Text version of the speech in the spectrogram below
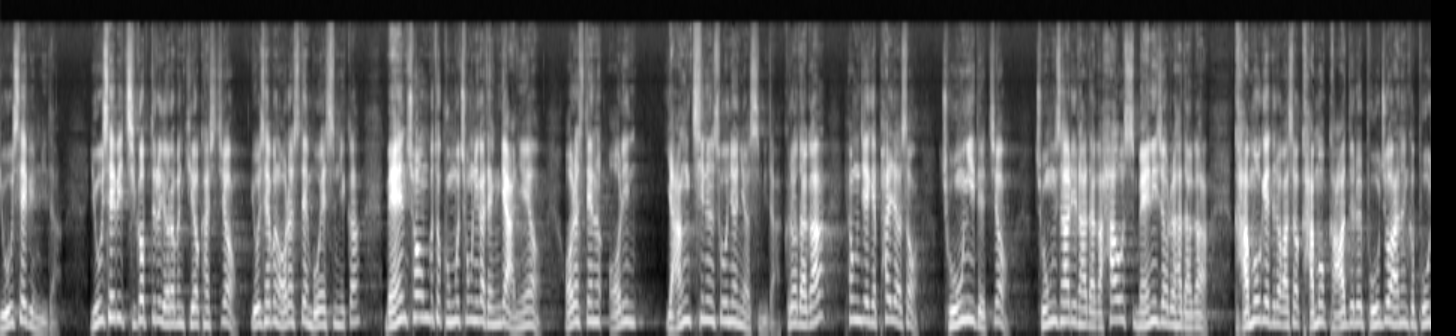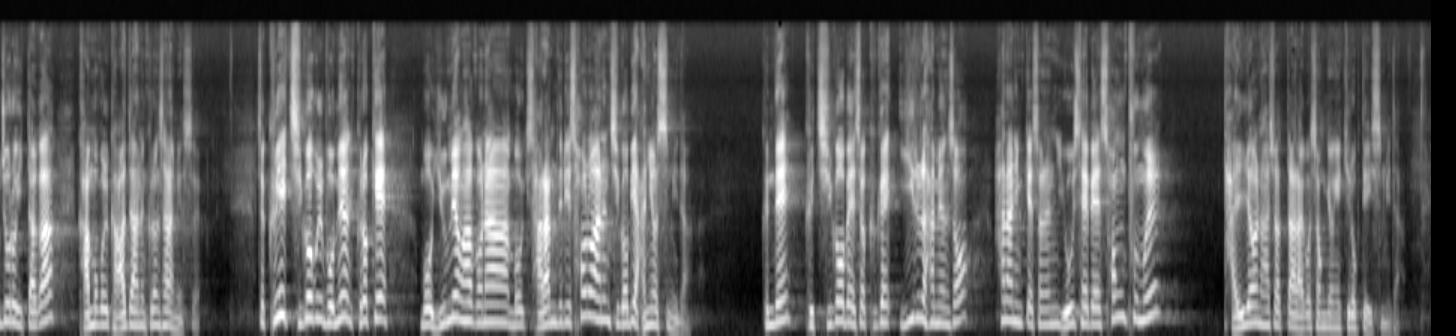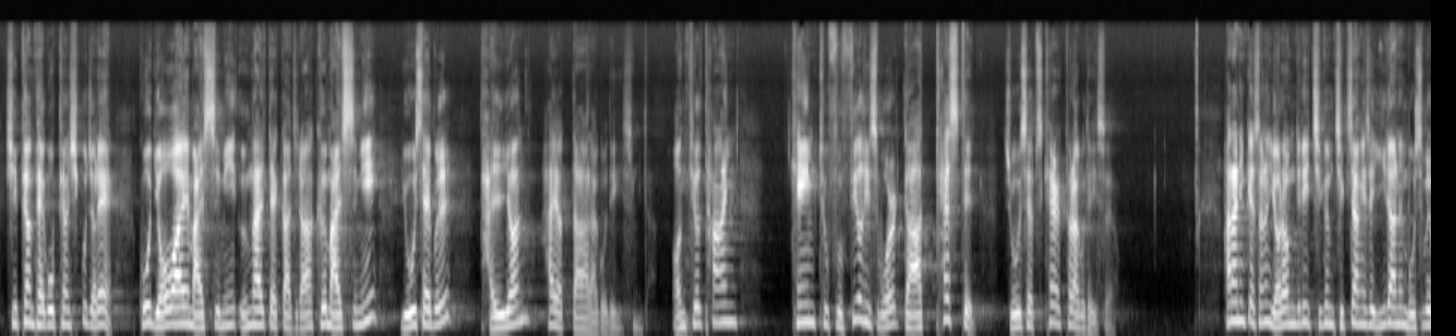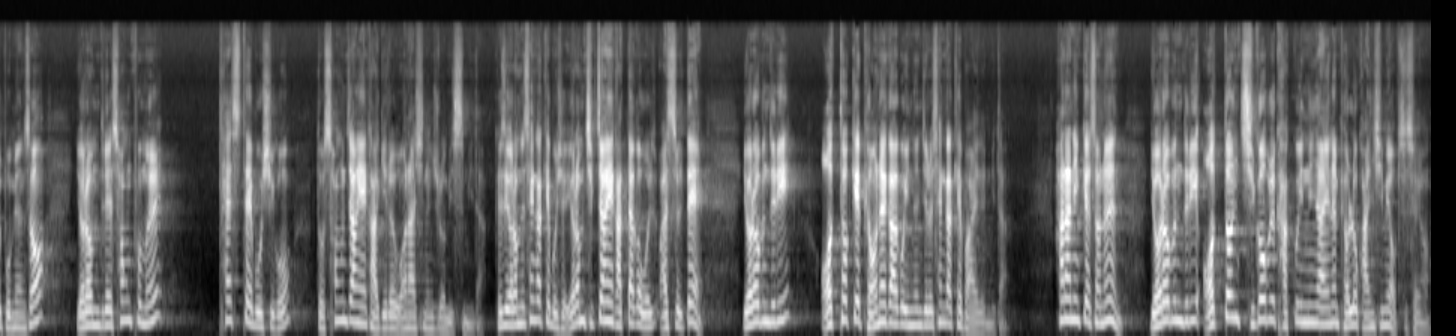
요셉입니다. 요셉이 직업들을 여러분 기억하시죠? 요셉은 어렸을 때 뭐 했습니까? 맨 처음부터 국무총리가 된 게 아니에요. 어렸을 때는 어린 양치는 소년이었습니다. 그러다가 형제에게 팔려서 종이 됐죠. 종살이를 하다가 하우스 매니저를 하다가 감옥에 들어가서 감옥 가드를 보조하는 그 보조로 있다가 감옥을 가드하는 그런 사람이었어요. 그래서 그의 직업을 보면 그렇게 뭐 유명하거나 뭐 사람들이 선호하는 직업이 아니었습니다. 근데 그 직업에서 그가 일을 하면서 하나님께서는 요셉의 성품을 단련하셨다라고 성경에 기록되어 있습니다. 시편 105편 19절에 곧 여호와의 말씀이 응할 때까지라 그 말씀이 요셉을 단련하였다라고 되어 있습니다. Until time came to fulfill his word, God tested Joseph's character라고 되어 있어요. 하나님께서는 여러분들이 지금 직장에서 일하는 모습을 보면서 여러분들의 성품을 테스트해 보시고 또 성장해 가기를 원하시는 줄로 믿습니다. 그래서 여러분들 생각해 보세요. 여러분 직장에 갔다가 왔을 때 여러분들이 어떻게 변해가고 있는지를 생각해 봐야 됩니다. 하나님께서는 여러분들이 어떤 직업을 갖고 있느냐에는 별로 관심이 없으세요.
